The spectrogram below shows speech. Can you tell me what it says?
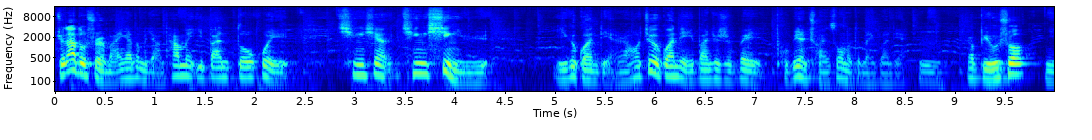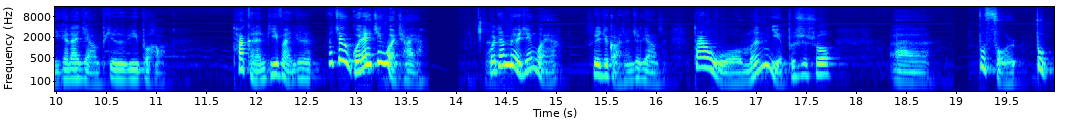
绝大多数人吧，应该这么讲，他们一般都会倾向轻信于一个观点，然后这个观点一般就是被普遍传送的这么一个观点。嗯，然后比如说你跟他讲 P to P 不好，他可能第一反应就是，那、这个国家监管差呀，国家没有监管呀，所以就搞成这个样子。当然我们也不是说，呃，不否不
